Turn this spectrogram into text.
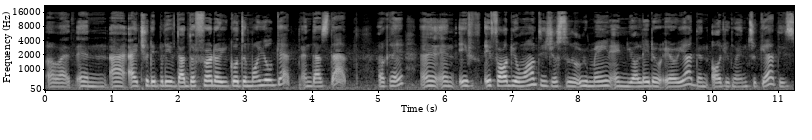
All right and i actually believe that the further you go the more you'll get. And that's that. Okay? And, and if if all you want is just to remain in your little area then all you're going to get is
